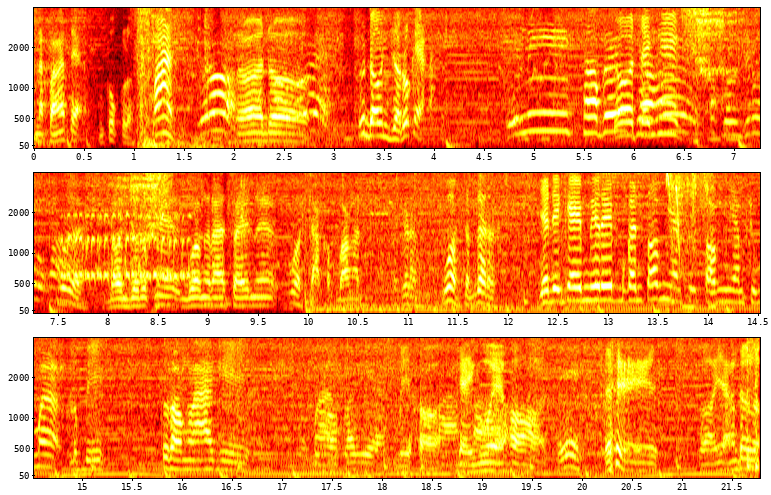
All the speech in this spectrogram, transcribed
Enak banget ya, empuk loh. Mas. Aduh. Lu daun jeruk ya? Ini cabai Oh, cengek. daun jeruk. Wah, daun jeruknya gua ngerasainnya, wah cakep banget. Wah, segar. Jadi kayak mirip bukan tom yum sih, tom yum cuma lebih strong lagi. Maaf lagi ya. Lebih hot. Kayak gue hot. Eh, Goyang dulu.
